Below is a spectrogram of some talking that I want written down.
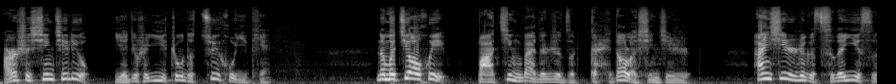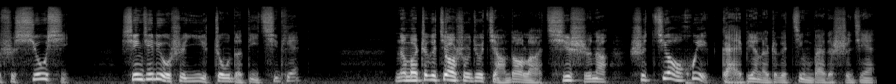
而是星期六，也就是一周的最后一天。”那么教会把敬拜的日子改到了星期日，安息日这个词的意思是休息，星期六是一周的第七天。那么这个教授就讲到了，其实呢是教会改变了这个敬拜的时间，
